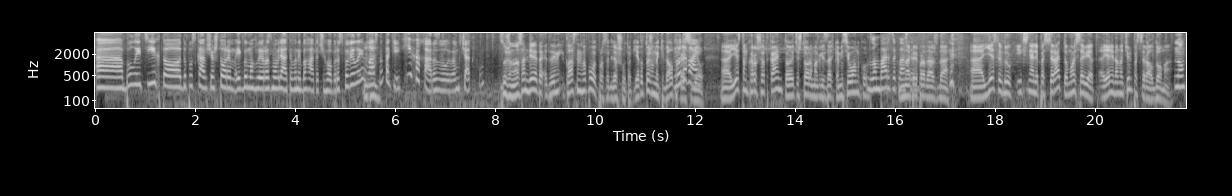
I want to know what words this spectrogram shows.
А, були ті, хто допускав, що штори, якби могли розмовляти, вони багато чого б розповіли. Власне, такі хі-ха-ха розвели нам в чатку. Слушай, ну на самом деле это, это классный инфоповод просто для шуток. Я тут тоже накидал, пока ну, я давай. сидел. А, есть там хорошая ткань, то эти шторы могли сдать комиссионку. В ломбард закласть. На перепродаж, да. А, если вдруг их сняли постирать, то мой совет. Я недавно тюль постирал дома. Ну.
